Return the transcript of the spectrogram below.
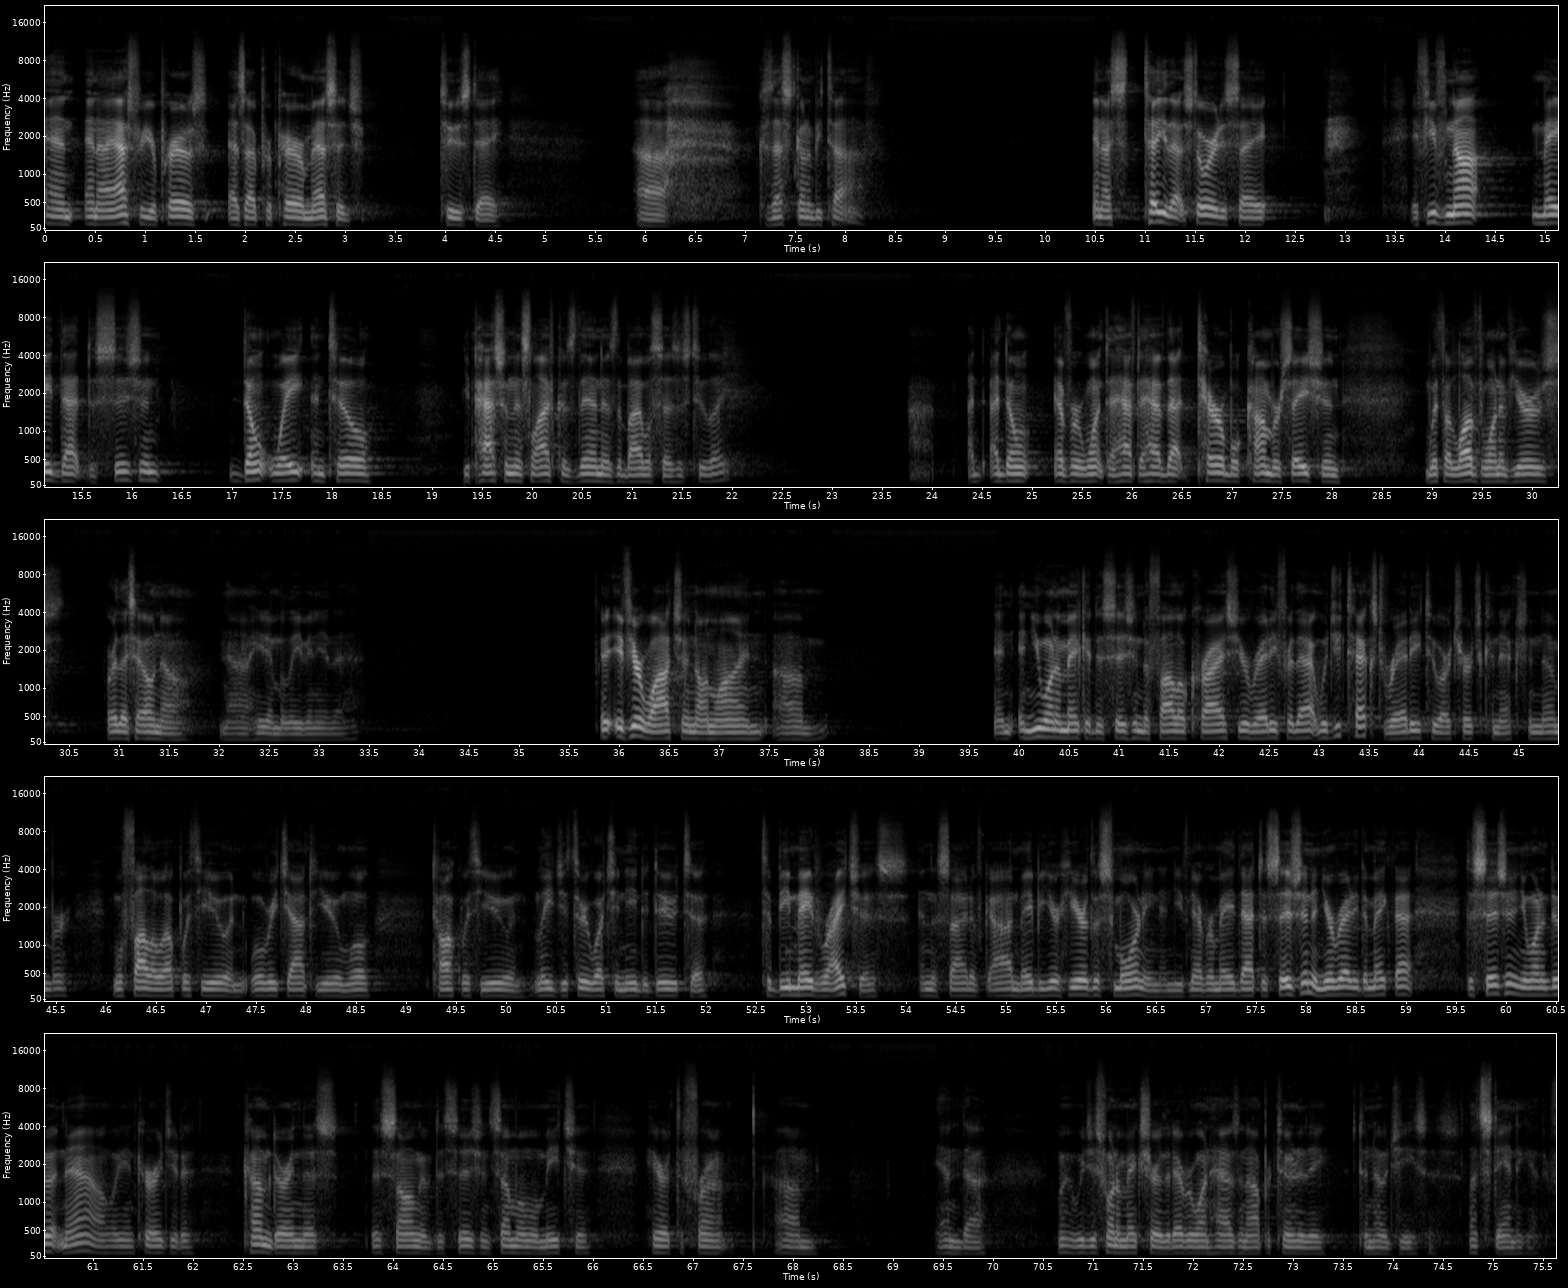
And, and I asked for your prayers as I prepare a message Tuesday uh, because that's going to be tough. And I tell you that story to say if you've not made that decision, don't wait until you pass from this life because then, as the Bible says, it's too late. I, I don't ever want to have to have that terrible conversation with a loved one of yours where they say, oh, no, no, he didn't believe any of that. If you're watching online um, and, and you want to make a decision to follow Christ, you're ready for that, would you text ready to our church connection number? We'll follow up with you and we'll reach out to you and we'll talk with you and lead you through what you need to do to, to be made righteous in the sight of God. Maybe you're here this morning and you've never made that decision and you're ready to make that decision you want to do it now. We encourage you to come during this, this song of decision. Someone will meet you here at the front. Um, and uh, we, we just want to make sure that everyone has an opportunity to know Jesus. Let's stand together.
